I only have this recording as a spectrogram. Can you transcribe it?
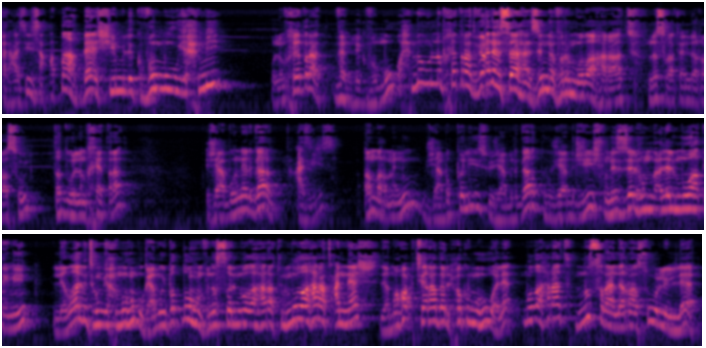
قال عزيز عطاه باش يملك فمه ويحمي ولا مخيطرات فملك فمه وحمى ولا مخيطرات أنا نساها. نزلنا في المظاهرات. نصرة للرسول ضد ولا مخيطرات جابوا لنا عزيز أمر منه جاب البوليس وجاب القرد وجاب الجيش ونزلهم على المواطنين. اللي ظلتهم يحموهم وقاموا يبطوهم في نص المظاهرات. والمظاهرات عناش ما هو اعتراض الحكم هو لا. مظاهرات نصرة للرسول الله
